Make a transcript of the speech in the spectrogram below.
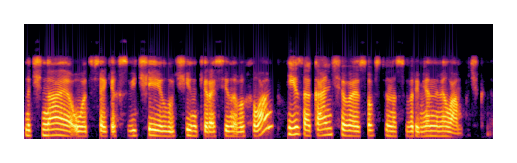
начиная от всяких свечей, лучин, керосиновых ламп и заканчивая, собственно, современными лампочками.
